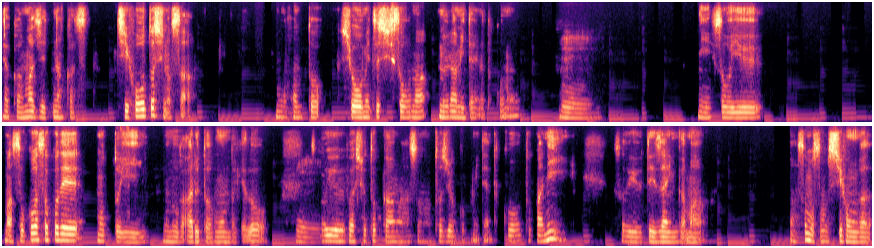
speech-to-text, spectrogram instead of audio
だからマジなんか地方都市のさ、もうほんと消滅しそうな村みたいなところうん。にそういう、まあそこはそこでもっといいものがあるとは思うんだけど、うん。そういう場所とか、まあその途上国みたいなとことかに、そういうデザインがまあ、まあ、そもそも資本が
